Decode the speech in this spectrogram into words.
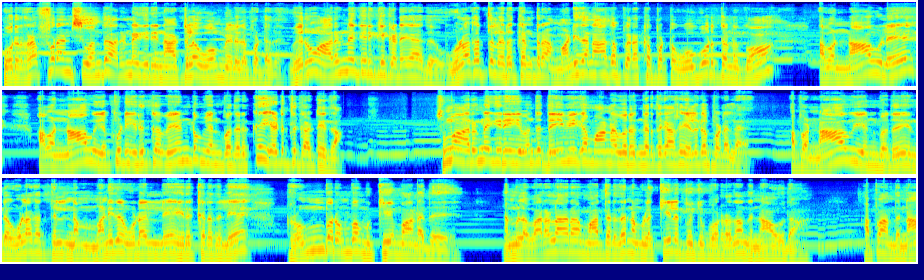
ஒரு ரெஃபரன்ஸ் வந்து அருணகிரி நாக்கில் ஓம் எழுதப்பட்டது. வெறும் அருணகிரிக்கு கிடையாது. உலகத்தில் இருக்கின்ற மனிதனாக பிறக்கப்பட்ட ஒவ்வொருத்தனுக்கும் அவன் நாவிலே அவன் நாவு எப்படி இருக்க வேண்டும் என்பதற்கு எடுத்துக்காட்டு தான் சும்மா அருணகிரி வந்து தெய்வீகமானவருங்கிறதுக்காக எழுதப்படலை. அப்ப நாவு என்பது இந்த உலகத்தில் நம் மனித உடலிலே இருக்கிறதுலே ரொம்ப ரொம்ப முக்கியமானது. நம்மளை வரலாறாக மாத்துறத நம்மளை கீழே தூக்கி போடுறதும் அந்த நாவு தான் அப்போ அந்த நா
